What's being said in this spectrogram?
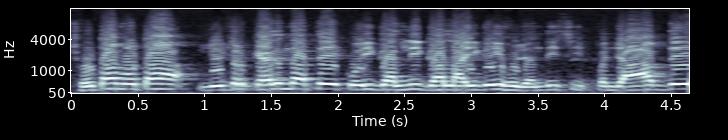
ਛੋਟਾ ਮੋਟਾ ਲੀਡਰ ਕਹਿ ਦਿੰਦਾ ਤੇ ਕੋਈ ਗੱਲ ਨਹੀਂ, ਗੱਲ ਆਈ ਗਈ, ਹੋ ਜਾਂਦੀ ਸੀ। ਪੰਜਾਬ ਦੇ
